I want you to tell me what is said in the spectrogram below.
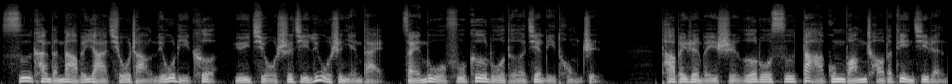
斯堪的纳维亚酋长留里克于9世纪60年代在诺夫哥罗德建立统治。他被认为是俄罗斯大公王朝的奠基人。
